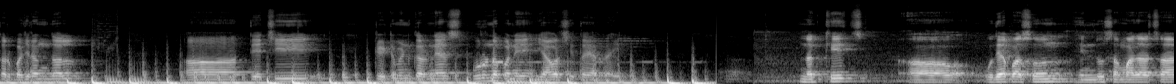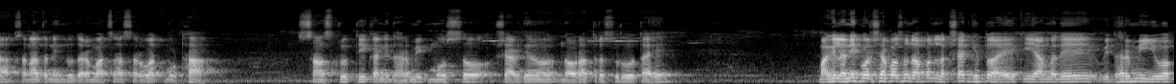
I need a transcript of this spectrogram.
तर बजरंग दल त्याची ट्रीटमेंट करण्यास पूर्णपणे यावर्षी तयार राहील. नक्कीच उद्यापासून हिंदू समाजाचा सनातन हिंदू धर्माचा सर्वात मोठा सांस्कृतिक आणि धार्मिक महोत्सव शारदीय नवरात्र सुरू होत आहे. मागील अनेक वर्षापासून आपण लक्षात घेतो आहे की यामध्ये विधर्मी युवक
